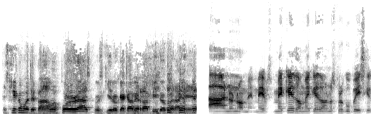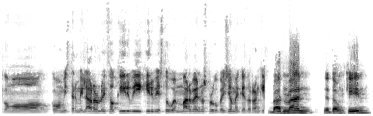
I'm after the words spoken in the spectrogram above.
es que como te pagamos por horas, pues quiero que acabe rápido para que... Ah, no, no, me, me, quedo, me quedo, no os preocupéis, que como, como Mr. Milagro lo hizo Kirby, Kirby estuvo en Marvel, no os preocupéis, yo me quedo, tranquilo. Batman de Tom King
